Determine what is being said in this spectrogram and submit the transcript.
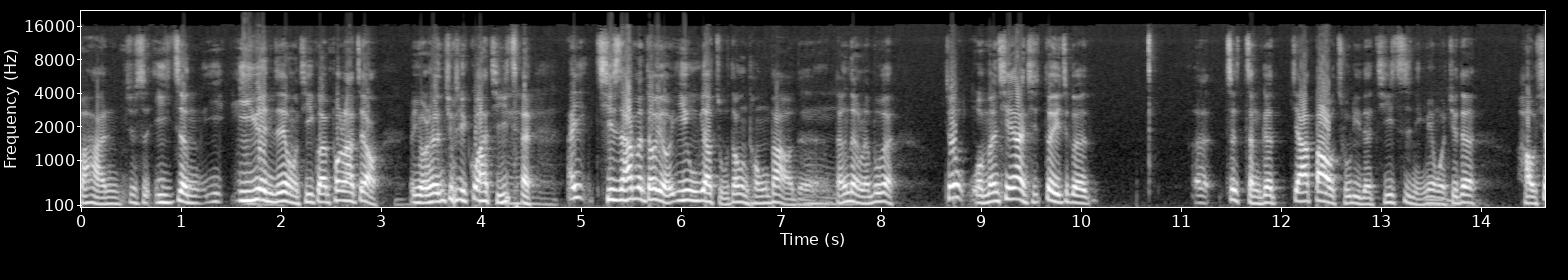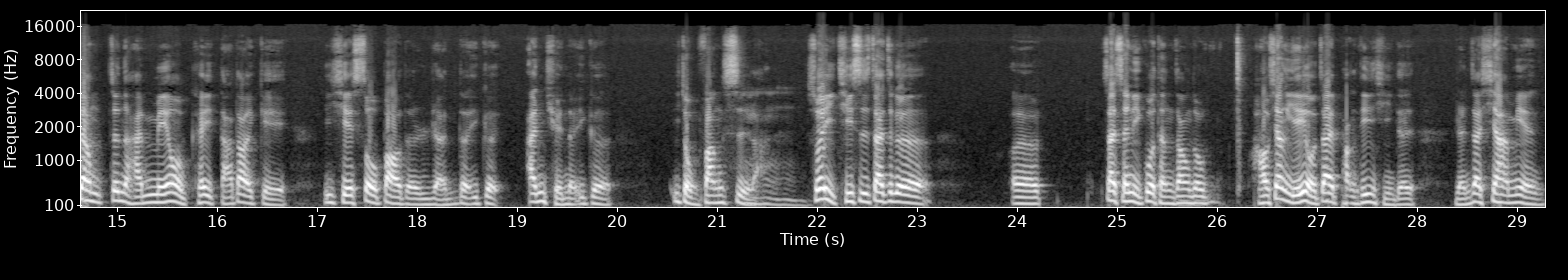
包含就是医政医医院这种机关，碰到这种有人就去挂急诊，哎，其实他们都有义务要主动通报的，等等的部分。就我们现在其实对这个，呃，这整个家暴处理的机制里面，我觉得好像真的还没有可以达到给一些受暴的人的一个安全的一个一种方式啦。所以其实在这个呃，在审理过程当中，好像也有在旁听席的人在下面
